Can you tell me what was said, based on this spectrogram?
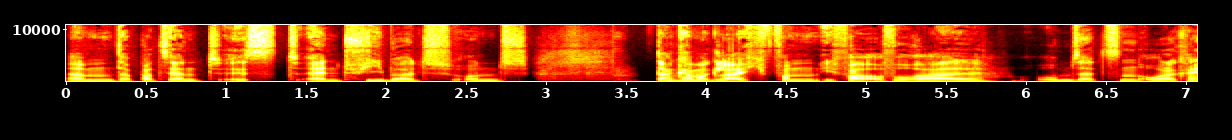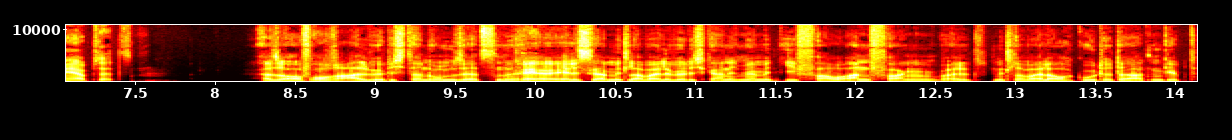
Ähm, der Patient ist entfiebert und dann kann man gleich von IV auf Oral umsetzen oder kann ich absetzen. Also auf Oral würde ich dann umsetzen. Okay. Ehrlich gesagt, mittlerweile würde ich gar nicht mehr mit IV anfangen, weil es mittlerweile auch gute Daten gibt.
